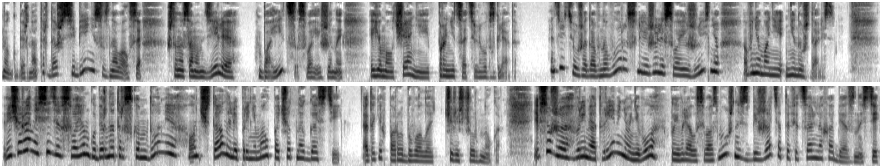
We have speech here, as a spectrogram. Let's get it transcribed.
Но губернатор даже себе не сознавался, что на самом деле боится своей жены, ее молчания и проницательного взгляда. Дети уже давно выросли и жили своей жизнью, в нем они не нуждались. Вечерами, сидя в своем губернаторском доме, он читал или принимал почетных гостей – а таких порой бывало чересчур много. И все же время от времени у него появлялась возможность сбежать от официальных обязанностей.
